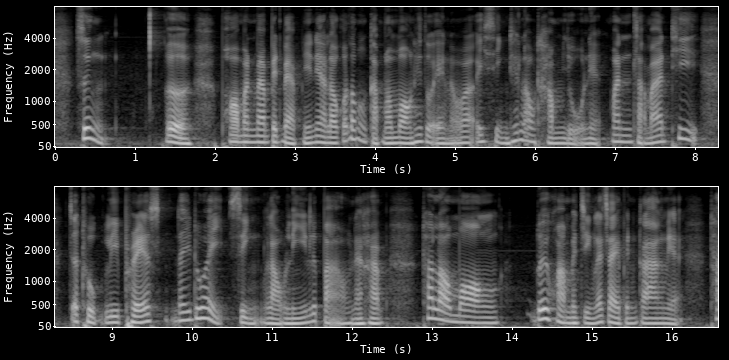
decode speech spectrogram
ๆ ซึ่ง เออ พอมันมาเป็นแบบนี้เนี่ย เราก็ต้องกลับมามองที่ตัวเองนะว่าไอ้สิ่งที่เราทำอยู่เนี่ย มันสามารถที่จะถูกรีเพรสได้ด้วยสิ่งเหล่านี้หรือเปล่านะครับ ถ้าเรามองด้วยความเป็นจริงและใจเป็นกลางเนี่ย ถ้า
